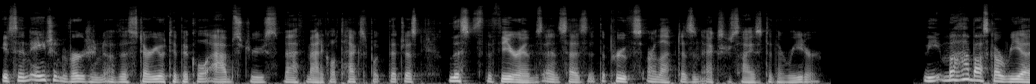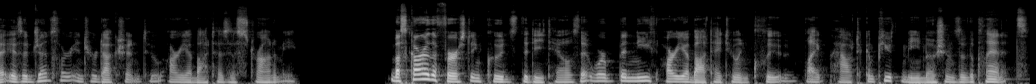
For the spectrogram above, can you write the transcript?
It's an ancient version of the stereotypical abstruse mathematical textbook that just lists the theorems and says that the proofs are left as an exercise to the reader. The Mahabhaskariya is a gentler introduction to Aryabhata's astronomy. Bhaskara I includes the details that were beneath Aryabhata to include, like how to compute the mean motions of the planets.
